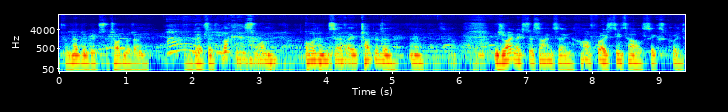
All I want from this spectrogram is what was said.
from Edinburgh to Todmorden. oh, They've said, look, there's one ordnance survey of Todmorden. Yeah, so. It was right next to a sign saying half price tea towels, six quid.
